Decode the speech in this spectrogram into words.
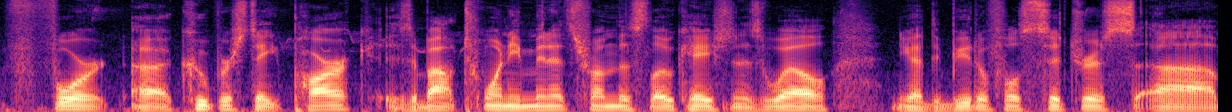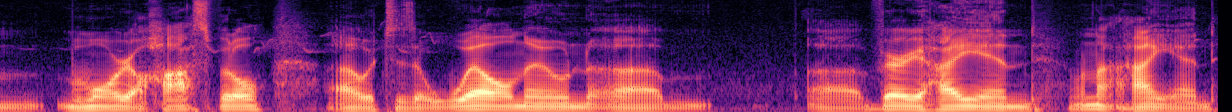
Fort uh, Cooper State Park is about 20 minutes from this location as well. You got the beautiful Citrus um, Memorial Hospital, uh, which is a well-known um, uh, very high end, well, not high end,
